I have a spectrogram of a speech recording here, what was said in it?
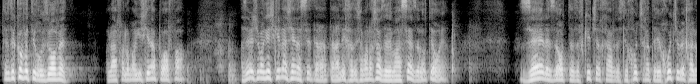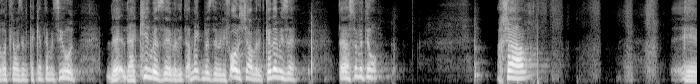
תבדקו ותראו, זה עובד. אולי אף אחד לא מרגיש קנאה פה אף פעם. אז אם מישהו מרגיש קנאה, שינסה את התהליך הזה שאמרנו עכשיו, זה למעשה, זה לא תיאוריה. זה לזהות את התפקיד שלך ואת השליחות שלך, את האיכות שלך, לראות כמה זה מתקן את המציאות, להכיר בזה ולהתעמק בזה ולפעול שם ולהתקדם מזה. תנסו ותראו. עכשיו, אה,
